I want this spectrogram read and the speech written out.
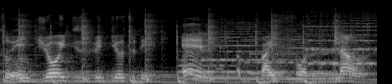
to enjoy this video to the end. Bye for now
